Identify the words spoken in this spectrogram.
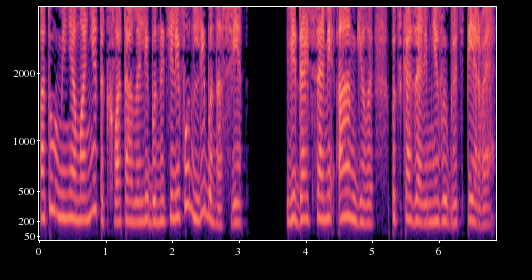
«А то у меня монеток хватало либо на телефон, либо на свет. Видать, сами ангелы подсказали мне выбрать первое».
